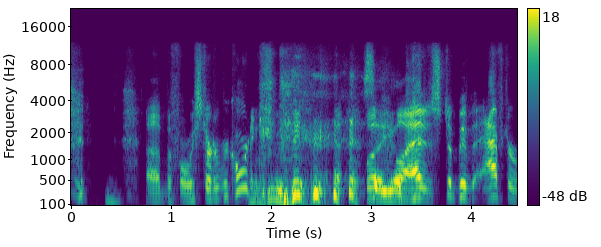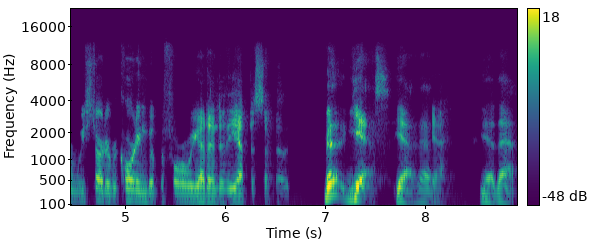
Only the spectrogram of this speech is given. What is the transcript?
uh, before we started recording. well, you'll, well, after we started recording, but before we got into the episode. yes. Yeah. That, Yeah. yeah. that.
